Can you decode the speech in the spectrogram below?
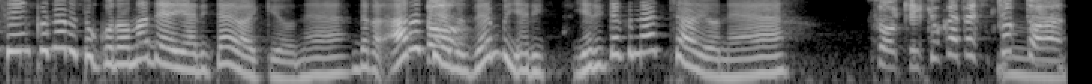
せんくなるところまでやりたいわけよね。だから、ある程度全部やり、やりたくなっちゃうよね。そう、結局私ちょっと、あ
